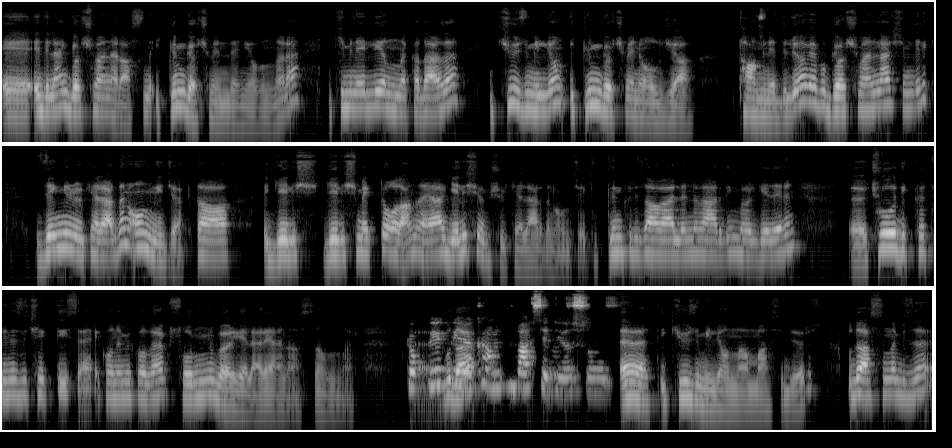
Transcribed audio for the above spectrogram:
e, edilen göçmenler aslında iklim göçmeni deniyor bunlara. 2050 yılına kadar da 200 milyon iklim göçmeni olacağı tahmin ediliyor ve bu göçmenler şimdilik zengin ülkelerden olmayacak. Daha geliş gelişmekte olan veya gelişmemiş ülkelerden olacak. İklim krizi haberlerini verdiğim bölgelerin e, çoğu dikkatinizi çektiyse ekonomik olarak sorunlu bölgeler yani aslında bunlar. Çok E, büyük bu bir da rakamdan bahsediyorsun. Evet, 200 milyondan bahsediyoruz. Bu da aslında bize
